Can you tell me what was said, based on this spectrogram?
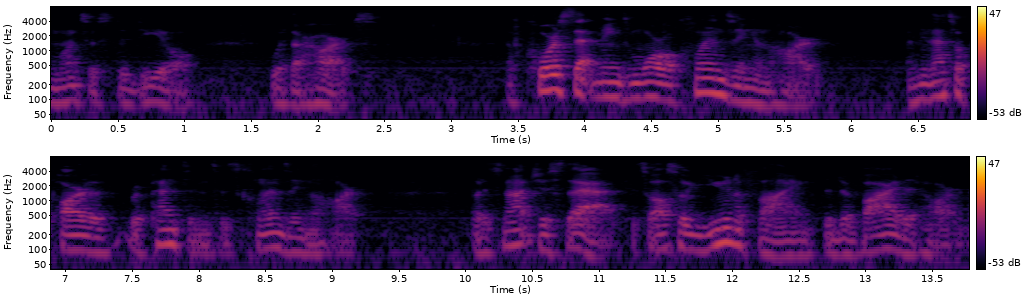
He wants us to deal with our hearts. Of course, that means moral cleansing in the heart. I mean, that's a part of repentance, it's cleansing the heart. But it's not just that, it's also unifying the divided heart.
